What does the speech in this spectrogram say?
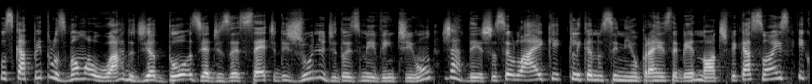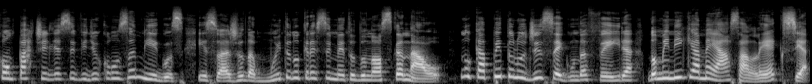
Os capítulos vão ao ar do dia 12 a 17 de julho de 2021. Já deixa o seu like, clica no sininho para receber notificações e compartilha esse vídeo com os amigos. Isso ajuda muito no crescimento do nosso canal. No capítulo de segunda-feira, Dominique ameaça Alexia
